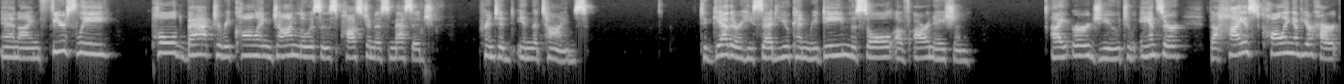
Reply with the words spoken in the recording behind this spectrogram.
And I'm fiercely pulled back to recalling John Lewis's posthumous message printed in the Times. Together, he said, you can redeem the soul of our nation. I urge you to answer the highest calling of your heart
